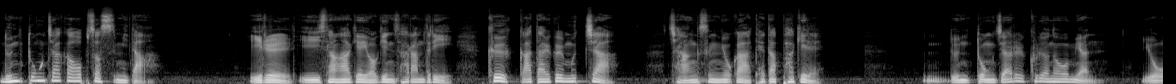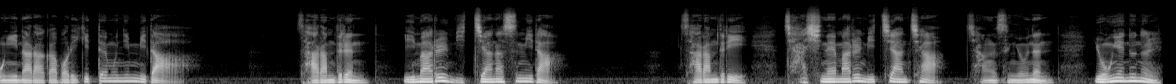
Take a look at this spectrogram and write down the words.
눈동자가 없었습니다. 이를 이상하게 여긴 사람들이 그 까닭을 묻자 장승요가 대답하길 눈동자를 그려놓으면 용이 날아가 버리기 때문입니다. 사람들은 이 말을 믿지 않았습니다. 사람들이 자신의 말을 믿지 않자 장승요는 용의 눈을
